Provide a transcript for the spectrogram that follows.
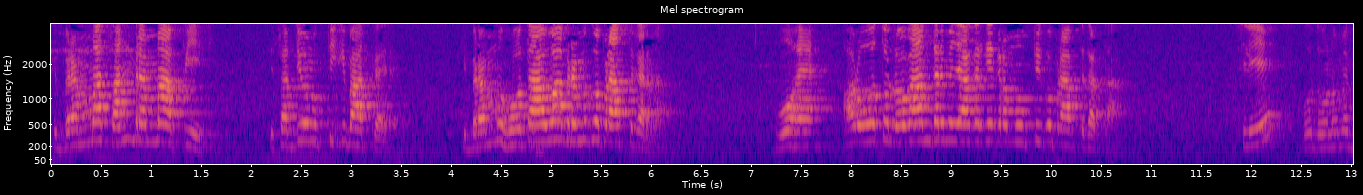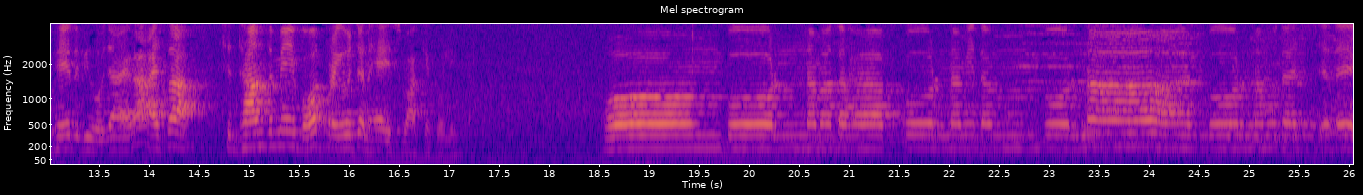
कि ब्रह्म सन ब्रह्म अपीत सद्यो मुक्ति की बात कह रहे कि ब्रह्म होता हुआ ब्रह्म को प्राप्त करना। वो है। और वो तो लोगांतर में जाकर के ब्रह्म मुक्ति को प्राप्त करता। इसलिए वो दोनों में भेद भी हो जाएगा। ऐसा सिद्धांत में बहुत प्रयोजन है इस वाक्य को लेकर। ॐ पूर्णमतः पूर्णमिदम् पूर्णान् पूर्णमुदश्यते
